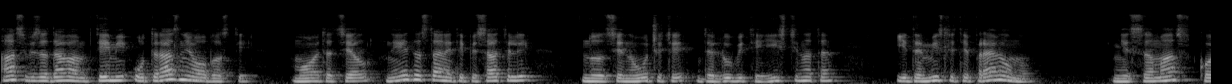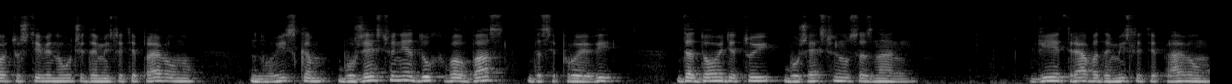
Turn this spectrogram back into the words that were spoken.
Аз ви задавам теми от разни области. Моята цел не е да станете писатели, но да се научите да любите истината и да мислите правилно. Не съм аз, който ще ви научи да мислите правилно, но искам Божествения дух във вас да се прояви, да дойде той Божествено съзнание. Вие трябва да мислите правилно.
